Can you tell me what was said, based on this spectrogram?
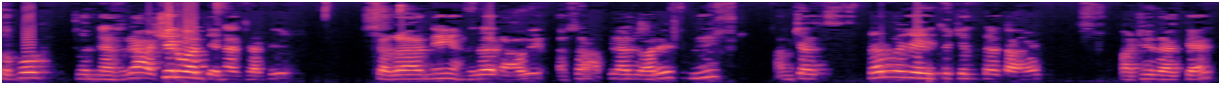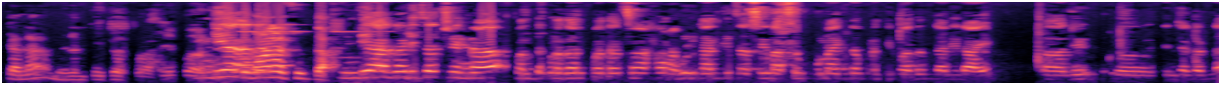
सपोर्ट करण्यासाठी आशीर्वाद देण्यासाठी सगळ्यांनी हजर राहावे असं आपल्याद्वारे मी आमच्या सर्व जे हितचिंतक आहेत पाठीराखे आहेत त्यांना विनंती करतो आहे. इंडिया तुम्हाला सुद्धा. इंडिया आघाडीचा चेहरा पंतप्रधान पदाचा हा राहुल गांधीचा असेल असं पुन्हा एकदा प्रतिपादन झालेलं आहे. जे त्यांच्याकडनं.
